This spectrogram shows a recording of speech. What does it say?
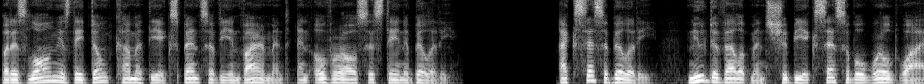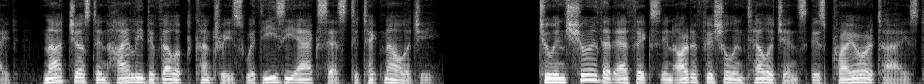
but as long as they don't come at the expense of the environment and overall sustainability. Accessibility New developments should be accessible worldwide, not just in highly developed countries with easy access to technology. To ensure that ethics in artificial intelligence is prioritized,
